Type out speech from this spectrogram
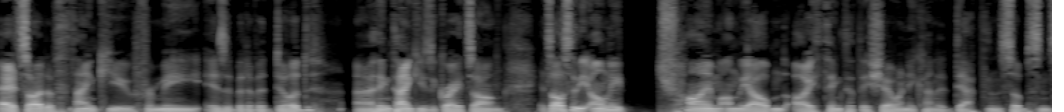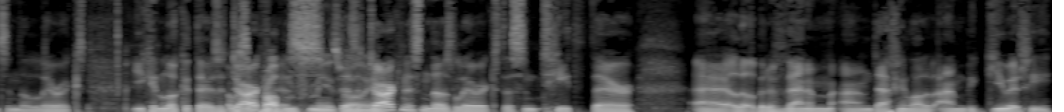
outside of Thank You for me is a bit of a dud. I think Thank You is a great song. It's also the only time on the album that I think that they show any kind of depth and substance in the lyrics. You can look at there's a a darkness. problem for me as there's well, a yeah. darkness in those lyrics. There's some teeth there, uh, a little bit of venom, and definitely a lot of ambiguity.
